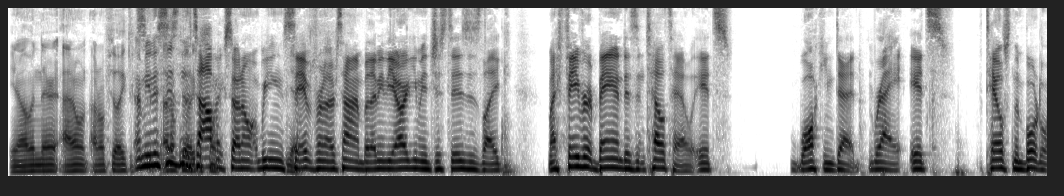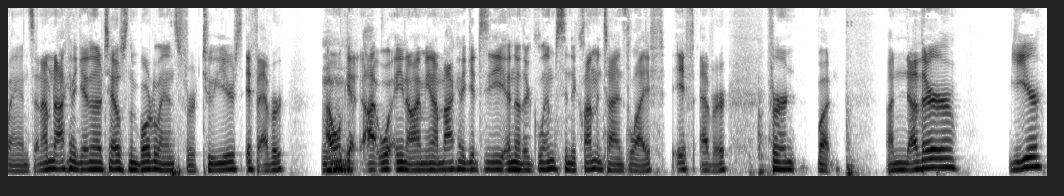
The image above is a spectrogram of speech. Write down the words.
You know, and they're I don't I don't feel like I mean, this don't isn't the like topic, so I don't. We can save it for another time. But I mean, the argument just is, is like my favorite band isn't Telltale. It's Walking Dead. Right. It's Tales from the Borderlands, and I'm not going to get another Tales from the Borderlands for two years, if ever. I won't mm-hmm. get, I, you know, I mean, I'm not going to get to see another glimpse into Clementine's life, if ever, for what another year,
